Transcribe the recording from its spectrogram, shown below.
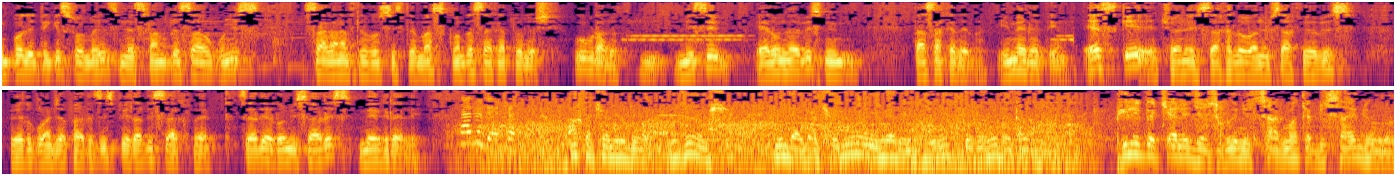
იმ პოლიტიკის რომელიც მე-19 საუკუნის საგანმანათლებლო სისტემას ჰქონდა საქართველოში. უბრალოდ მისი ეროვნების დასახელება, იმერეტი. ეს კი ჩვენი სახელოვანი მსახიობის ვერუკო ანჯაფარიძის პირადი საქმე. წერია რომ ის არის მეგრელი. სადღაც ერთად. ახლა ჩვენ ვიდეო მუზეუმში მინდა გაჩვენო იმერეთის ძირითადი რეკლამა. ფილიპე ჭელიძეს ღვინის წარმატების საიდუმლო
